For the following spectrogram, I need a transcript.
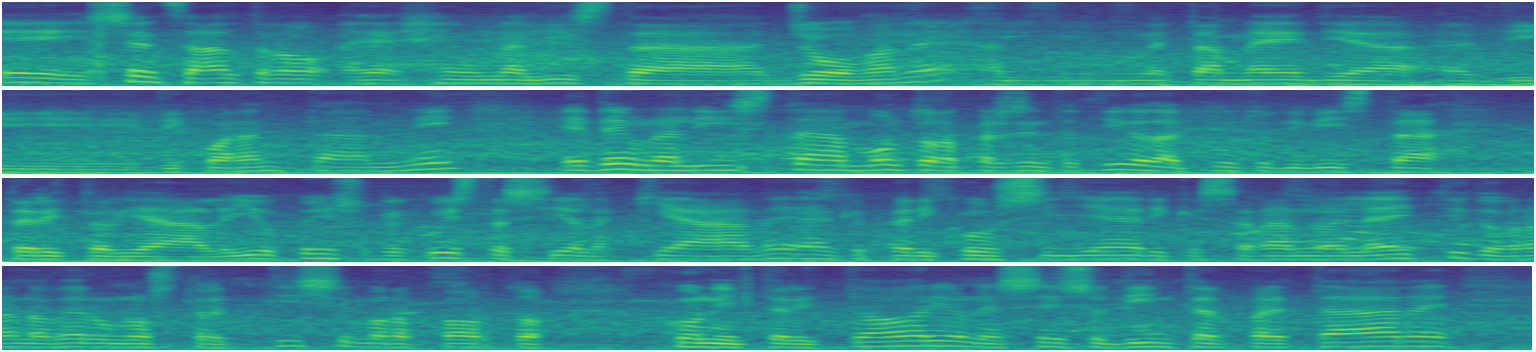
e senz'altro è una lista giovane, un'età media eh, di, di 40 anni ed è una lista molto rappresentativa dal punto di vista territoriale. Io penso che questa sia la chiave anche per i consiglieri che saranno eletti, dovranno avere uno strettissimo rapporto con il territorio, nel senso di interpretare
